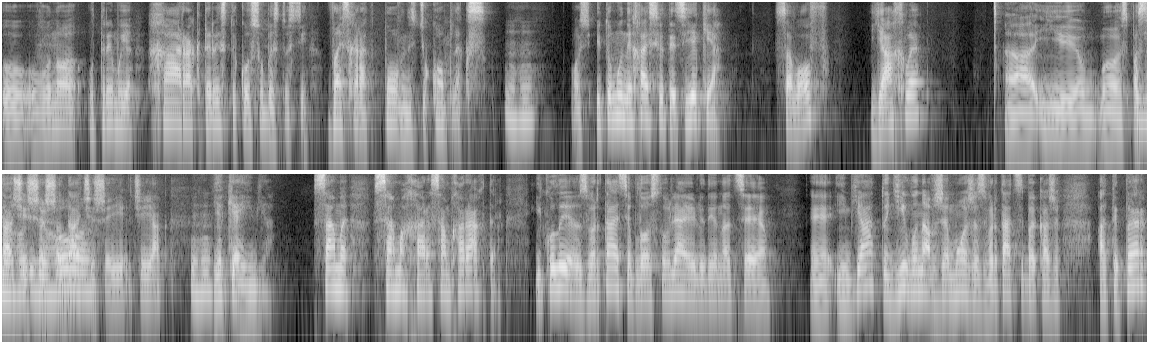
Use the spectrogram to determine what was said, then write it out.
воно утримує характеристику особистості. Весь характер, повністю комплекс. Ось. І тому нехай святиться. Яке? Савов, Яхве, а, і е, Спасач, Його- чи ще Його- Шада, чи, чи як? Яке ім'я? Саме, хар, сам характер. І коли звертається, благословляє людина це ім'я, тоді вона вже може звертати себе, каже, а тепер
